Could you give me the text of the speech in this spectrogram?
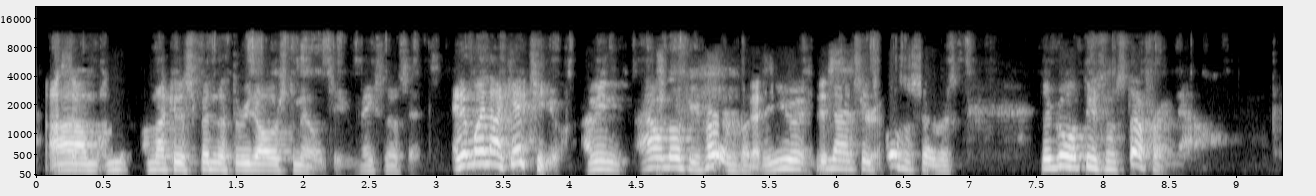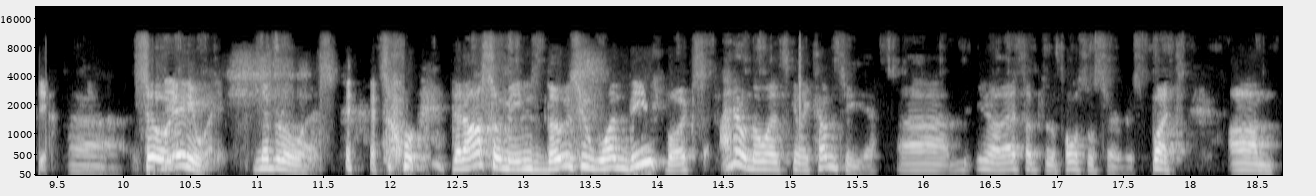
Awesome. Um, I'm, I'm not going to spend the three dollars to mail it to you. Makes no sense, and it might not get to you. I mean, I don't know if you've heard, but the United States. Postal Service, they're going through some stuff right now. Yeah. Uh, so Yeah. anyway, nevertheless, so that also means those who won these books, I don't know when it's going to come to you. Um, you know, that's up to the Postal Service. But um,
